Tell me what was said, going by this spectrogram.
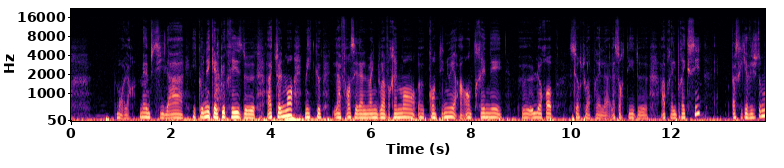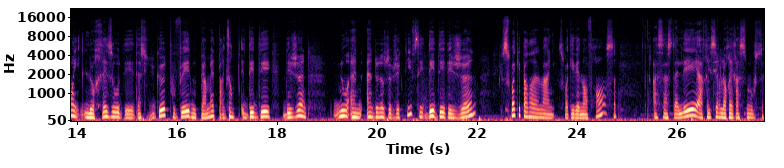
même s'il a, il connaît quelques crises actuellement, mais que la France et l'Allemagne doivent vraiment euh, continuer à entraîner euh, l'Europe, surtout après la, sortie de, après le Brexit, parce qu'il y avait justement le réseau des instituts Goethe pouvait nous permettre, par exemple, d'aider des jeunes. Nous, un de nos objectifs, c'est d'aider des jeunes, soit qui partent en Allemagne, soit qui viennent en France, à s'installer, à réussir leur Erasmus.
